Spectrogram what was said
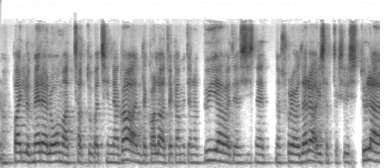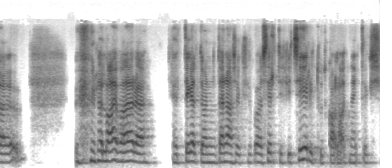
noh, paljud mereloomad satuvad sinna ka nende kaladega, mida nad püüavad ja siis need noh, surevad ära, visatakse lihtsalt üle, üle laeva ääre. et tegelikult on tänaseks juba sertifitseeritud kalad näiteks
